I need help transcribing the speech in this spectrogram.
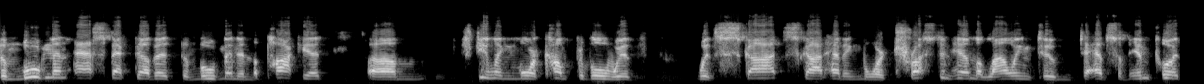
the movement aspect of it, the movement in the pocket, um, feeling more comfortable with with Scott, Scott having more trust in him, allowing to to have some input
